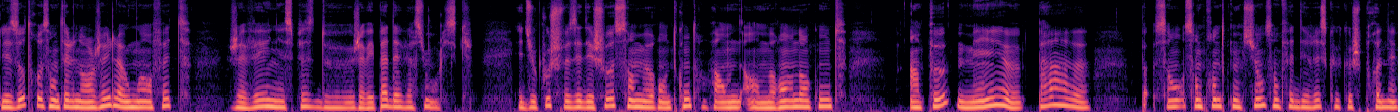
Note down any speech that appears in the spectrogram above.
Les autres ressentaient le danger là où moi en fait j'avais une espèce de. J'avais pas d'aversion au risque. Et du coup, je faisais des choses sans me rendre compte, enfin, en, me rendant compte un peu, mais euh, pas. Euh, sans, sans, prendre conscience en fait des risques que je prenais.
